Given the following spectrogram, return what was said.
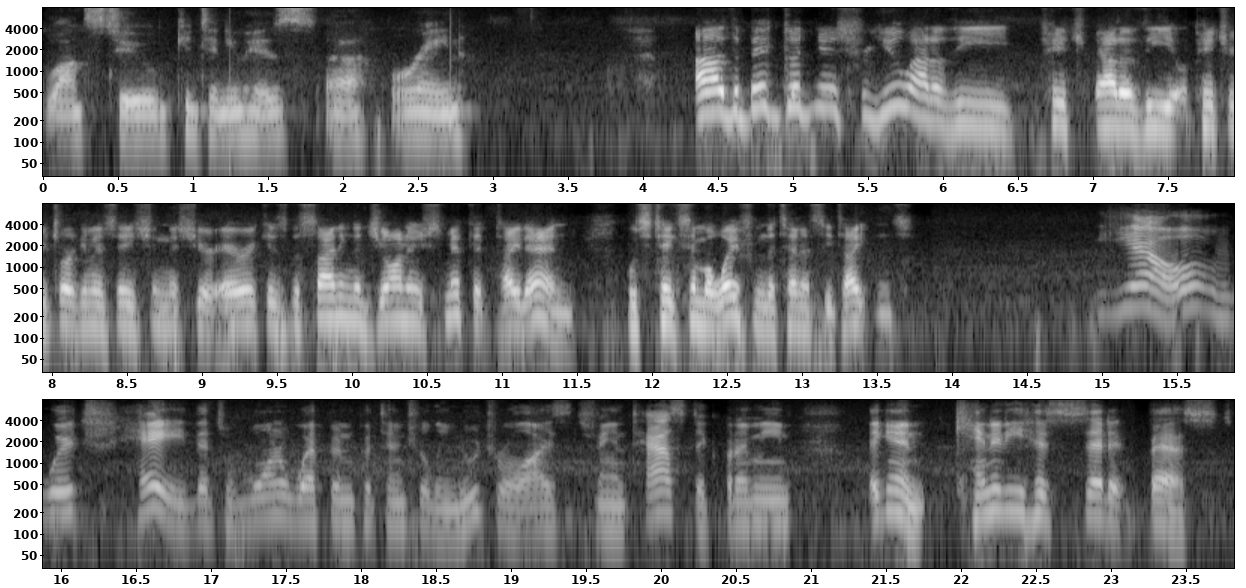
wants to continue his uh, reign. Uh, the big good news for you out of the out of the Patriots organization this year, Erik, is the signing of Jonnu Smith at tight end, which takes him away from the Tennessee Titans. Yeah, which hey, that's one weapon potentially neutralized. It's fantastic, but I mean, again, Keneddi has said it best.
